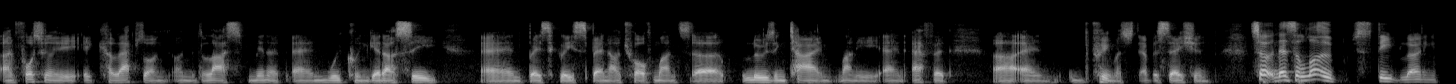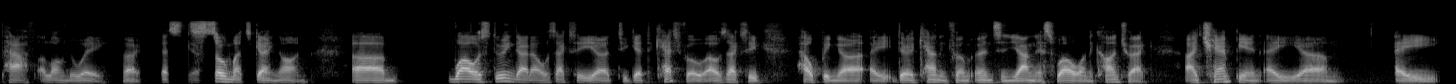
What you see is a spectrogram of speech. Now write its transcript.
unfortunately, it collapsed on, on the last minute and we couldn't get our C and basically spent our 12 months uh, losing time, money, and effort, uh, and pretty much devastation. So there's a lot of steep learning path along the way. Right, there's yeah. so much going on. Um, while I was doing that, I was actually uh, to get the cash flow. I was actually helping uh, a the accounting firm Ernst and Young as well on a contract. I championed a um, a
